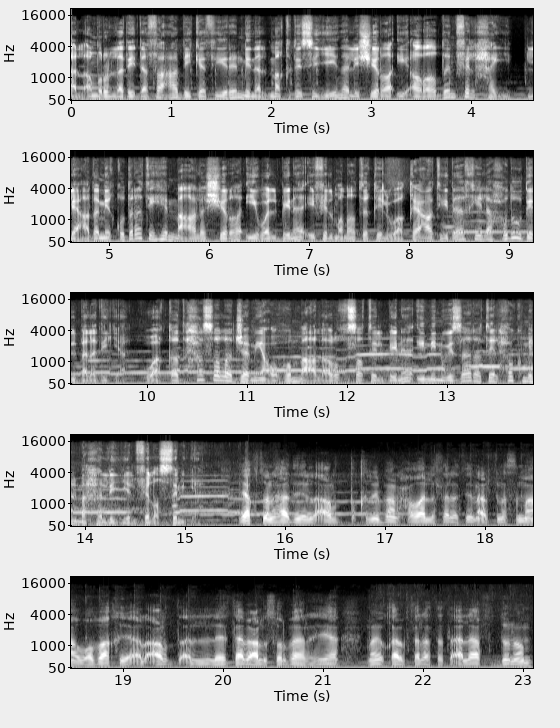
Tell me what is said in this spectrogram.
الأمر الذي دفع بكثير من المقدسيين لشراء أراض في الحي لعدم قدرتهم على الشراء والبناء في المناطق الواقعة داخل حدود البلدية. وقد حصل جميعهم على رخصة البناء من وزارة الحكم المحلي الفلسطينية. يقطن هذه الأرض تقريبا حوالي 30 ألف نسمة وباقي الأرض التابعة لسوربار هي ما يقارب 3000 دنم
